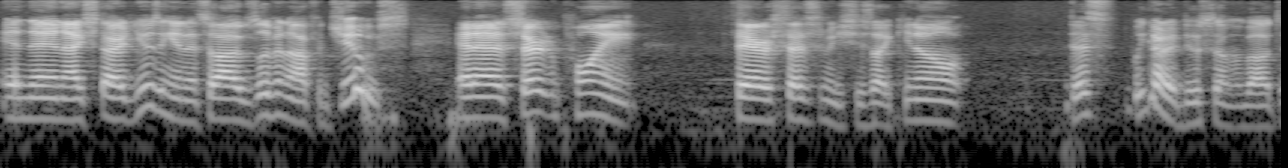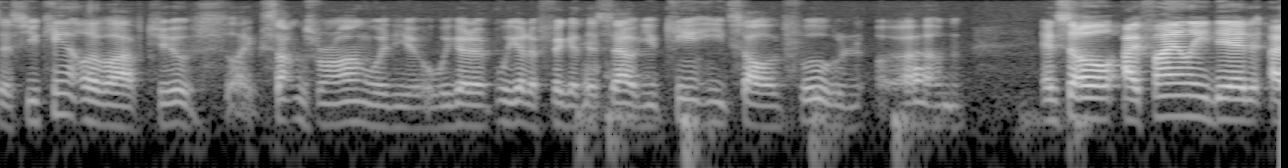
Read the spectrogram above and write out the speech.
and then I started using it, and so I was living off of juice. And at a certain point, Sarah says to me, she's like, you know, this we got to do something about this. You can't live off juice. Like something's wrong with you. We gotta we gotta figure this out. You can't eat solid food. Um, and so I finally did, I,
